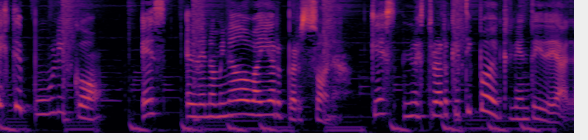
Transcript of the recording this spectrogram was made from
Este público es el denominado buyer persona, que es nuestro arquetipo de cliente ideal.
